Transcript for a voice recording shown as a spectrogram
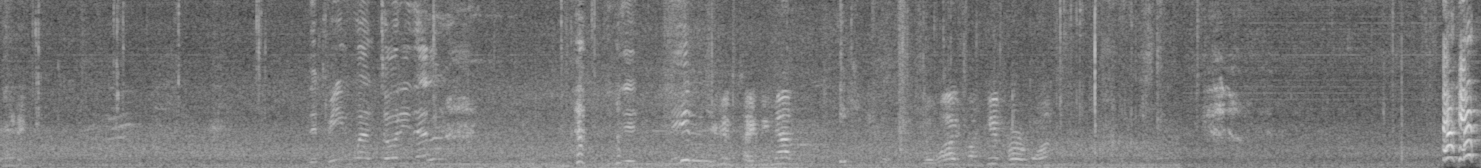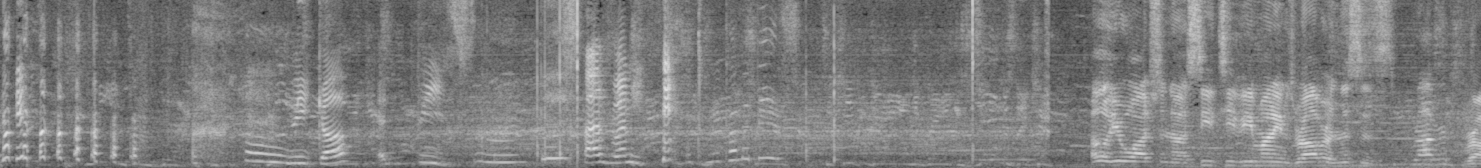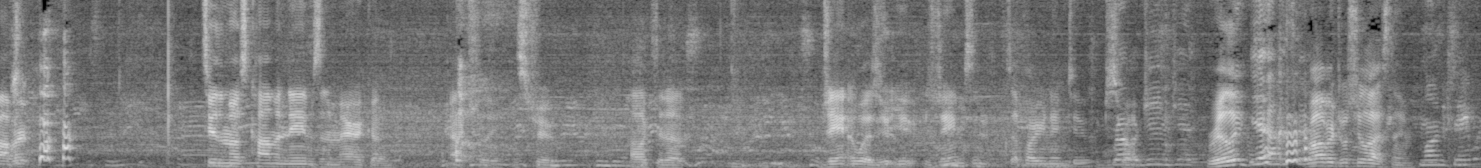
day. The big one, Tony Della? the You little didn't pay me nothing. Your wife, I'll give her one. Wake up and peace. That's funny. Hello, you're watching uh, CTV. My name's Robert, and this is Robert. Robert. Two of the most common names in America. Actually, it's true. I looked it up. James, what is, you, you, is James? In, is that part of your name too? Or just Robert James, yeah. Really? Yeah. Robert, what's your last name? Monty.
